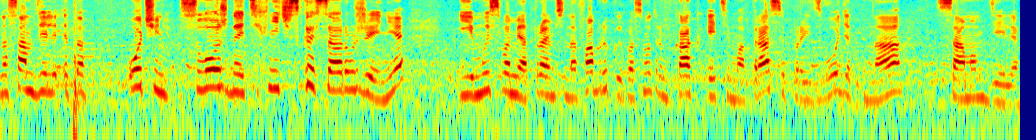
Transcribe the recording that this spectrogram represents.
На самом деле это очень сложное техническое сооружение. И мы с вами отправимся на фабрику и посмотрим, как эти матрасы производят на самом деле.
